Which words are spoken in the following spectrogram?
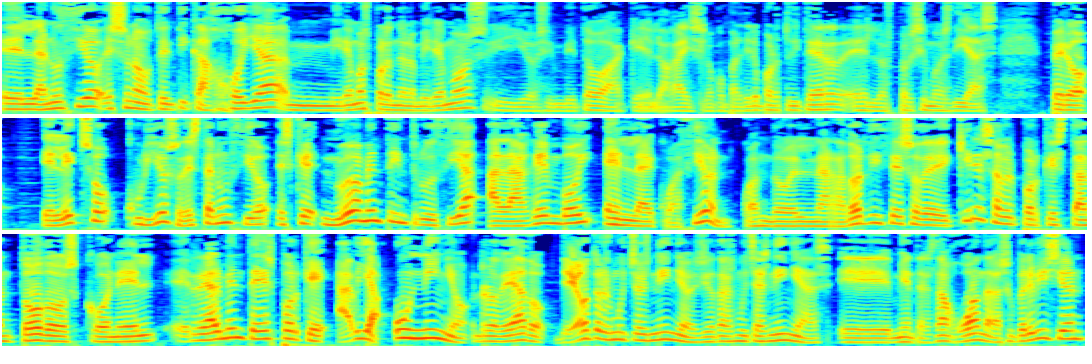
El anuncio es una auténtica joya, miremos por donde lo miremos y os invito a que lo hagáis, lo compartiré por Twitter en los próximos días. Pero el hecho curioso de este anuncio es que nuevamente introducía a la Game Boy en la ecuación. Cuando el narrador dice eso de ¿quieres saber por qué están todos con él? Eh, realmente es porque había un niño rodeado de otros muchos niños y otras muchas niñas eh, mientras estaban jugando a la Supervision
